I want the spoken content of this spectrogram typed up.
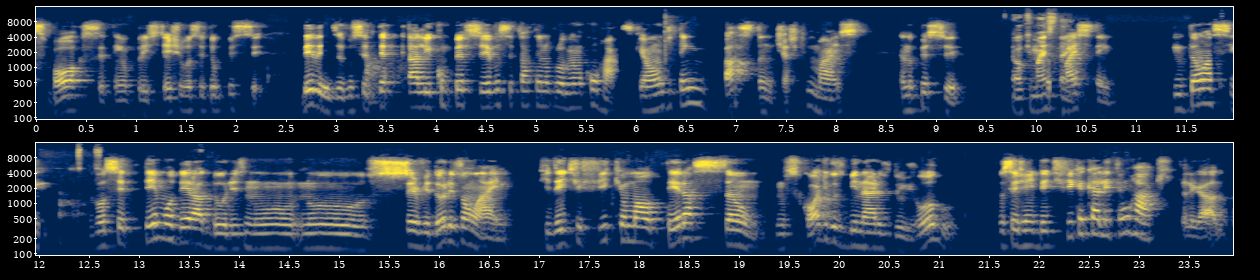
Xbox, você tem o PlayStation, você tem o PC. Beleza, você tá ali com o PC, você tá tendo problema com hacks, que é onde tem bastante, acho que mais é no PC. É o que mais é tem. Mais tem. Então, assim, você ter moderadores no, nos servidores online que identifique uma alteração nos códigos binários do jogo, você já identifica que ali tem um hack, tá ligado?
